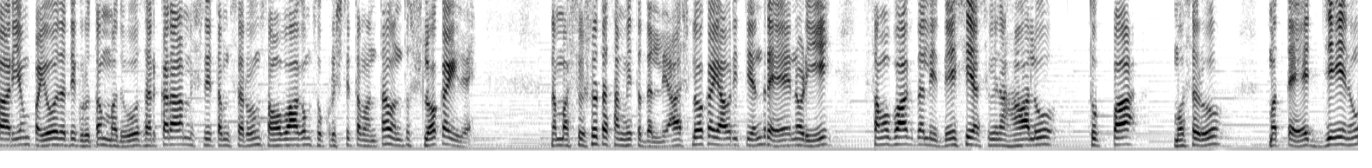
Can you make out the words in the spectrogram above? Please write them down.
ಕಾರ್ಯಂ ಪಯೋದತಿ ಘೃತಂ ಮಧು. ಸರ್ಕಾರ ಮಿಶ್ರಿತಂ ಸರ್ವಂ ಸಮಭಾಗಂ ಸುಕೃಷ್ಟಿತಂ ಅಂತ ಒಂದು ಶ್ಲೋಕ ಇದೆ. ನಮ್ಮ ಸುಶ್ರುತ ಸಂಹಿತದಲ್ಲಿ ಆ ಶ್ಲೋಕ ಯಾವ ರೀತಿ ಅಂದರೆ, ನೋಡಿ, ಸಮಭಾಗದಲ್ಲಿ ದೇಶಿ ಹಸುವಿನ ಹಾಲು, ತುಪ್ಪ, ಮೊಸರು ಮತ್ತು ಜೇನು,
